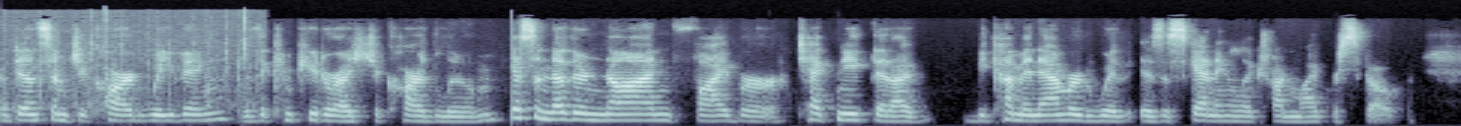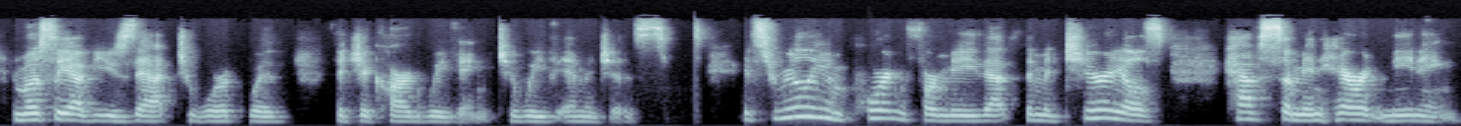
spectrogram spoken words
I've done some jacquard weaving with the computerized jacquard loom. I guess another non fiber technique that I've become enamored with is a scanning electron microscope. And mostly I've used that to work with the jacquard weaving to weave images. It's really important for me that the materials have some inherent meaning.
